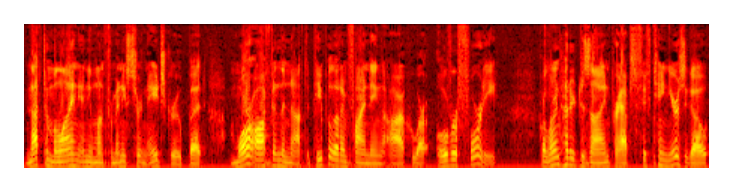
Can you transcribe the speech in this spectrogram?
not to malign anyone from any certain age group, but more often than not, the people that I'm finding are who are over 40, who learned how to design perhaps 15 years ago,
